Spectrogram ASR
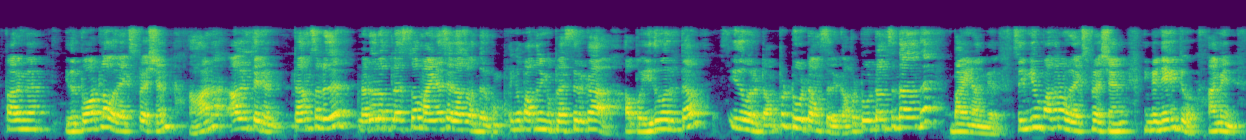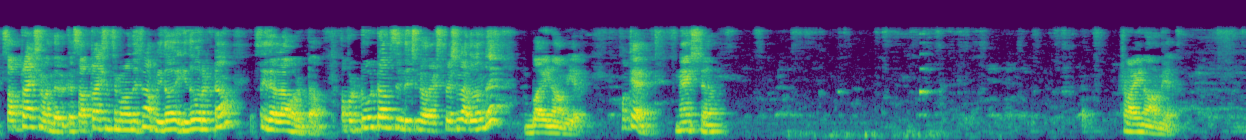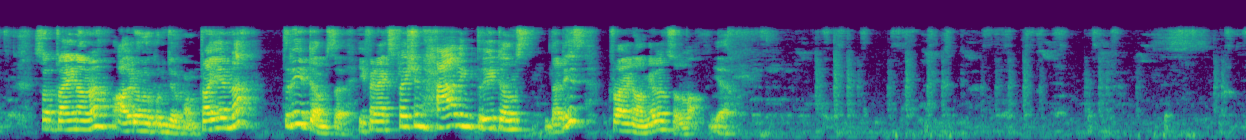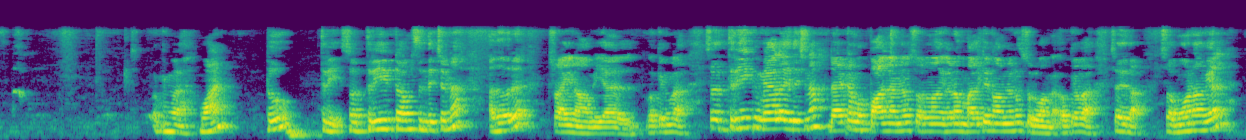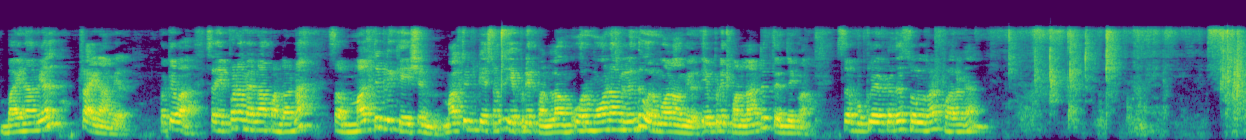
பாருங்க இது டோட்டலாக ஒரு எக்ஸ்பிரஷன் ஆனால் அதுக்கு தெரியும். டேர்ம்ஸ்ன்றது நடுவில் ப்ளஸ்ஸோ மைனஸோ ஏதாச்சும் வந்திருக்கும். இங்கே பார்த்தா இங்கே ப்ளஸ் இருக்கா? அப்போ இது ஒரு டேர்ம் இது ஒரு டேர்ம் இப்போ டூ டேர்ம்ஸ் இருக்குது அப்போ டூ டேர்ம்ஸ் தான் அது வந்து பைனாமியல் ஸோ இங்கேயும் பார்த்தோன்னா ஒரு எக்ஸ்பிரஷன் இங்கே நெகட்டிவ் ஐ மீன் சப்ட்ராக்ஷன் வந்திருக்கு. சப்ட்ராக்ஷன் சிம்பிள் வந்துச்சுன்னா அப்போ இது இது ஒரு டேர்ம் ஸோ இதெல்லாம் ஒரு டேர்ம் அப்போ டூ டேர்ம்ஸ் இருந்துச்சுன்னு ஒரு எக்ஸ்பிரஷன் அது வந்து binomial okay next trinomial so trinomial already உங்களுக்கு புரிஞ்சிருக்கும். ட்ரைன்னா three terms if an expression having three terms that is ட்ரைனாமியல்னு சொல்லலாம். Yeah. ஓகேங்களா? One two three so three terms இருந்துச்சுன்னா அது ஒரு ட்ரைனாமியல் ஓகேங்களா ஸோ த்ரீக்கு மேலே இருந்துச்சுன்னா டைரெக்டாக நம்ம பாலினாமியல் சொல்லலாம் இல்லைன்னா மல்டினாமியல்னு சொல்லுவாங்க. ஓகேவா ஸோ இதுதான். ஸோ மோனாமியல் பைனாமியல் ட்ரைனாமியல் ஓகேவா ஸோ இப்போ நம்ம என்ன பண்ணுறோம்னா ஸோ மல்டிப்ளிகேஷன் மல்டிப்ளிகேஷன் வந்து எப்படி பண்ணலாம்? ஒரு மோனாமியல்லேருந்து ஒரு மோனாமியல் எப்படி பண்ணலான்ட்டு தெரிஞ்சுக்கலாம். ஸோ புக்கில் இருக்கிறத சொல்கிறேன் பாருங்கள்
